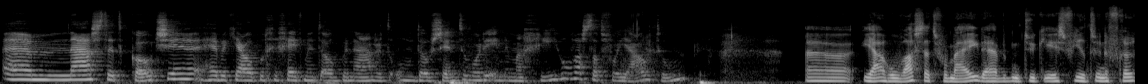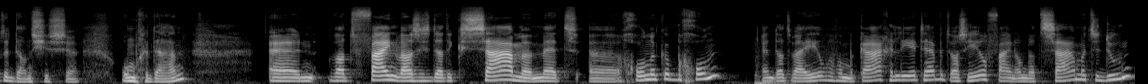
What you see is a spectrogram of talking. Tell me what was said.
Ehm, naast het coachen heb ik jou op een gegeven moment ook benaderd om docent te worden in de magie. Hoe was dat voor jou toen? Uh, ja, hoe was dat voor mij? Daar heb ik natuurlijk eerst 24 vreugdedansjes uh, omgedaan. En wat fijn was, is dat ik samen met uh, Gonneke begon. En dat wij heel veel van elkaar geleerd hebben. Het was heel fijn om dat samen te doen.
